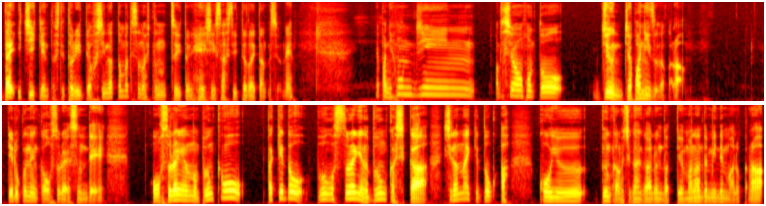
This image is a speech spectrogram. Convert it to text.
第一意見として取り入れてほしいなと思ってその人のツイートに返信させていただいたんですよね。やっぱ日本人、私は本当、純ジャパニーズだから、で、6年間オーストラリア住んで、オーストラリアの文化を、だけど、オーストラリアの文化しか知らないけど、あ、こういう文化の違いがあるんだっていう学びでもあるから、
